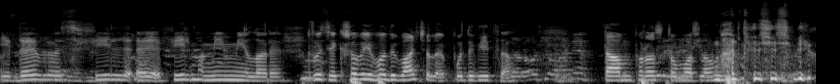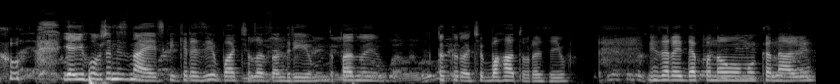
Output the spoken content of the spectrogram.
і дивлюсь філь, е, фільм Мі Міллери. Друзі, якщо ви його не бачили, подивіться. Там просто можна вмерти зі сміху. Я його вже не знаю, скільки разів бачила з Андрієм. Напевно, то коротше багато разів. Він зараз йде по новому каналі.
